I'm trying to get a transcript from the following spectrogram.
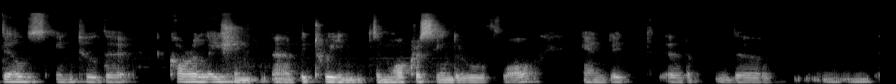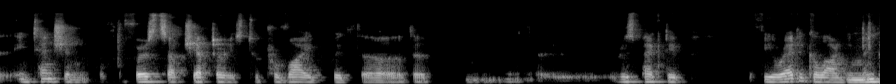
delves into the correlation uh, between democracy and the rule of law. And it, uh, the, the, intention of the first subchapter is to provide with uh, the respective theoretical argument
